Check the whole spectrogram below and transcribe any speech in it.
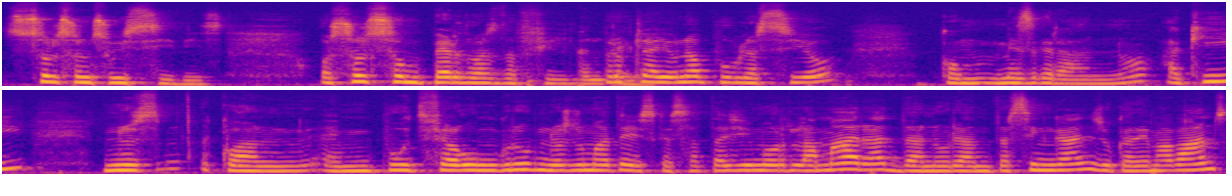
sols són suïcidis o sols són pèrdues de fill. Entenc. Però clar, hi ha una població com més gran, no? Aquí, no és, quan hem pogut fer algun grup, no és el mateix que se t'hagi mort la mare de 95 anys, el que dèiem abans,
